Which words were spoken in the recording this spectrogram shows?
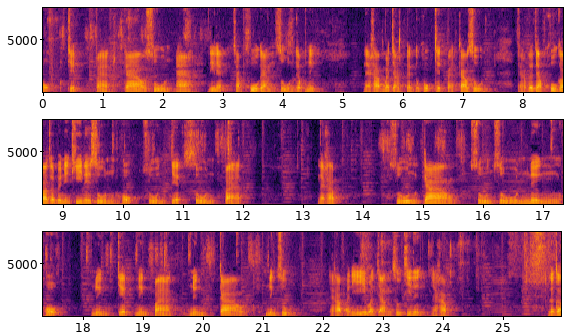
หกเจ็ดแปดเก้าศูนย์อ่านี่แหละจับคู่กันศูนย์กับหนึ่งนะครับมาจับกันกับหกเจ็ดแปดเก้าศูนย์นะครับถ้าจับคู่ก็จะเป็นในที่ในศูนย์หกศูนย์เจ็ดศูนย์แปดนะครับศูนย์เก้าศูนย์ศูนย์หนึ่งหกหนึ่งเจ็ดหนึ่งแปดหนึ่งเก้าหนึ่งศูนย์นะครับ อันนี้วันจันทร์สูตรที่หนึ่งนะครับ แล้วก็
